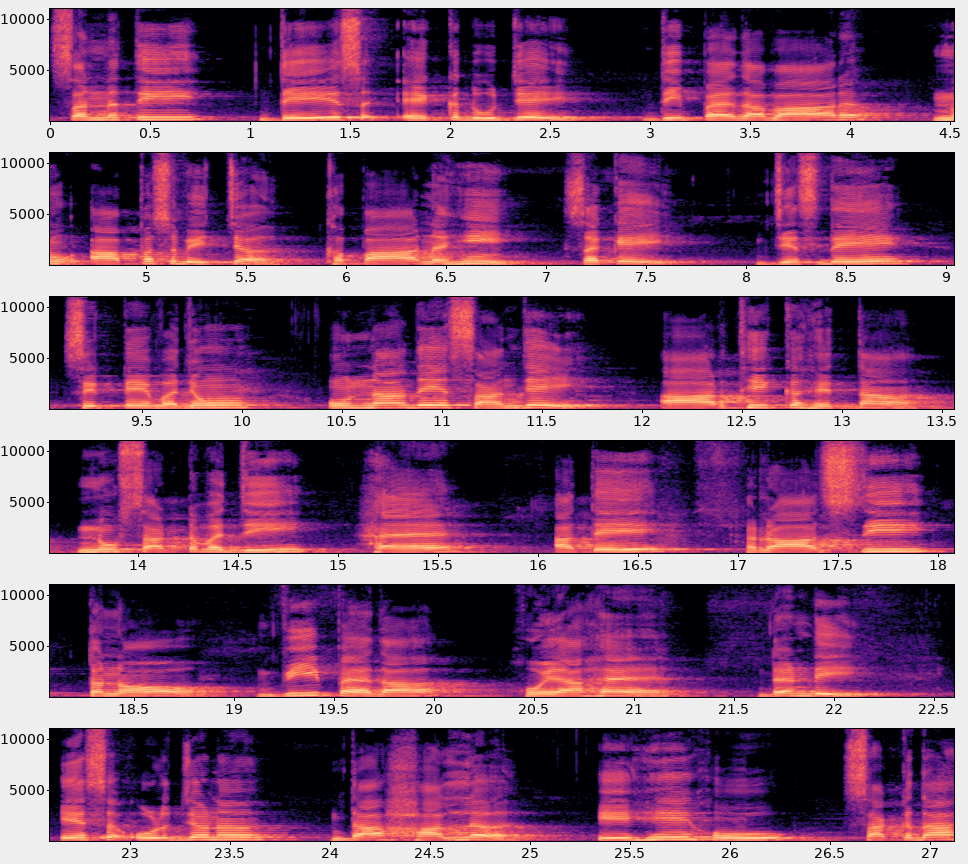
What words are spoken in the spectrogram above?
ਸਨਅਤੀ ਦੇਸ਼ ਇੱਕ ਦੂਜੇ ਦੀ ਪੈਦਾਵਾਰ ਨੂੰ ਆਪਸ ਵਿੱਚ ਖਪਾ ਨਹੀਂ ਸਕੇ ਜਿਸ ਦੇ ਸਿੱਟੇ ਵਜੋਂ ਉਹਨਾਂ ਦੇ ਸਾਂਝੇ ਆਰਥਿਕ ਹਿੱਤਾਂ ਨੂੰ ਸੱਟ ਵੱਜੀ ਹੈ ਅਤੇ ਰਾਜਸੀ ਤਣਾਅ ਵੀ ਪੈਦਾ ਹੋਇਆ ਹੈ। ਡੰਡੀ, ਇਸ ਉਲਝਣ ਦਾ ਹੱਲ ਇਹ ਹੋ ਸਕਦਾ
